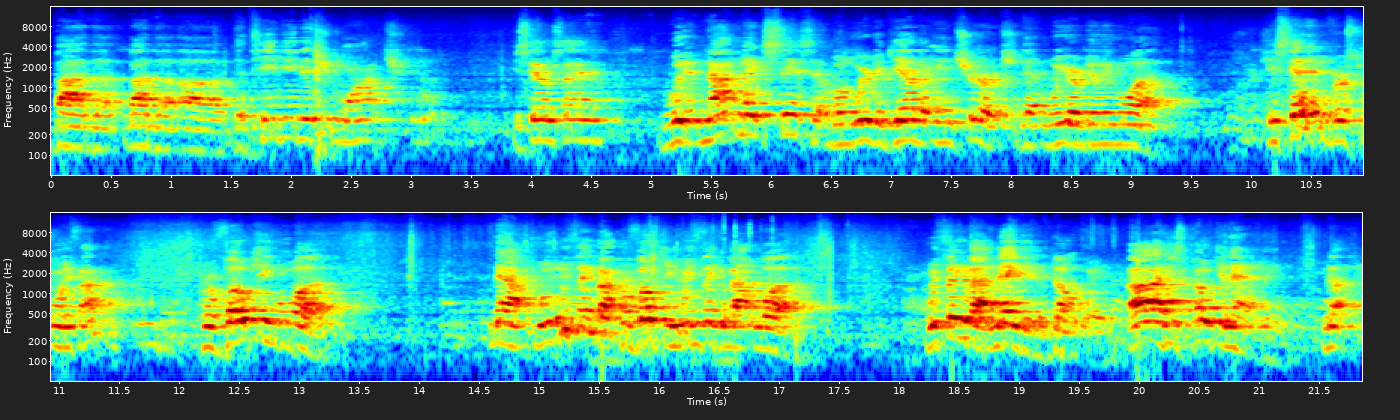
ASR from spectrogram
by the by the uh, the TV that you watch. You see what I'm saying? Would it not make sense that when we're together in church that we are doing what? He said it in verse 25. Provoking what? Now, when we think about provoking, we think about what? We think about negative, don't we? Ah, he's poking at me. No.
